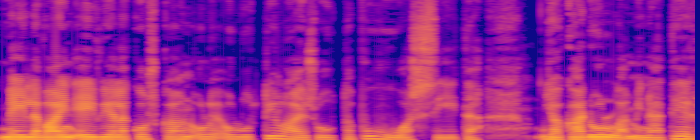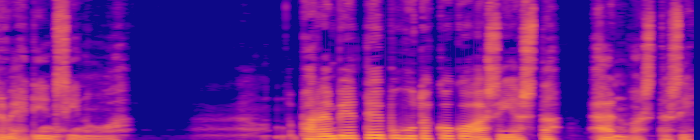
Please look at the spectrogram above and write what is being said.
Meillä vain ei vielä koskaan ole ollut tilaisuutta puhua siitä, ja kadulla minä tervehdin sinua. Parempi, ettei puhuta koko asiasta, hän vastasi.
